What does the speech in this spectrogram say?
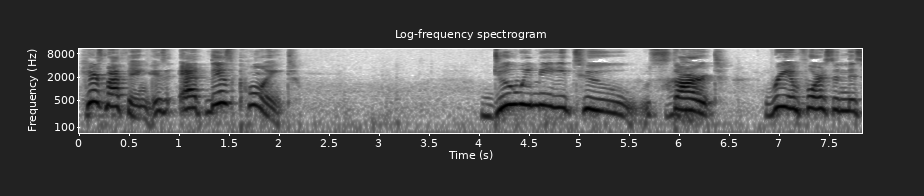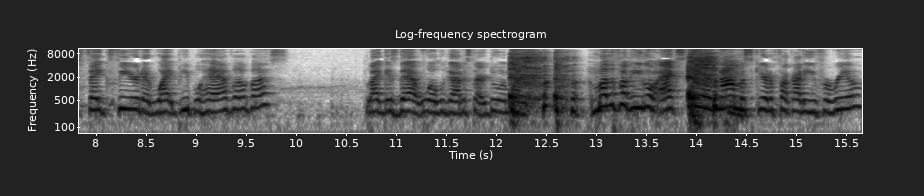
Here's my thing: is at this point, do we need to start reinforcing this fake fear that white people have of us? Like, is that what we got to start doing? Like, motherfucker, you gonna act scared? Now I'm gonna scare the fuck out of you for real.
